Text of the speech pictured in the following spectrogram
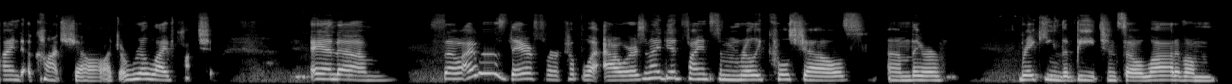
find a conch shell, like a real live conch shell. And um, so I was there for a couple of hours and I did find some really cool shells. Um, they were raking the beach. And so a lot of them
